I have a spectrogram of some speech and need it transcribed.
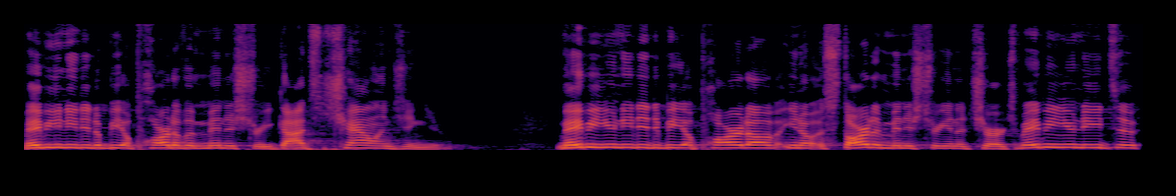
Maybe you needed to be a part of a ministry. God's challenging you. Maybe you needed to be a part of, you know, start a ministry in a church. Maybe you need to,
